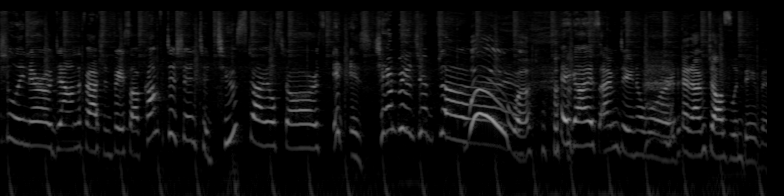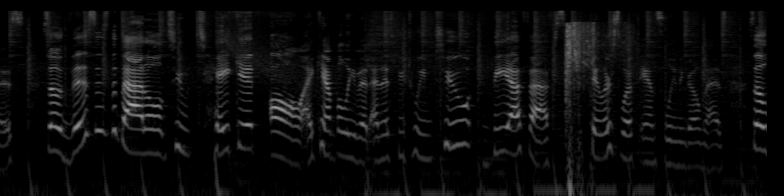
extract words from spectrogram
officially narrowed down the Fashion Face Off competition to two style stars. It is championship time! Woo! hey guys, I'm Dana Ward. And I'm Joslyn Davis. So this is the battle to take it all. I can't believe it. And it's between two BFFs, Taylor Swift and Selena Gomez. So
